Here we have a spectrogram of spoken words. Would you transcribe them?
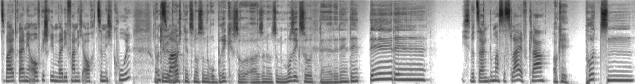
zwei, drei mir aufgeschrieben, weil die fand ich auch ziemlich cool. Und Okay, wir zwar, bräuchten jetzt noch so eine Rubrik, so, äh, so, eine, so eine Musik, so. da, da, da, da, da, da. ich würde sagen, du machst es live, klar. Okay, putzen.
